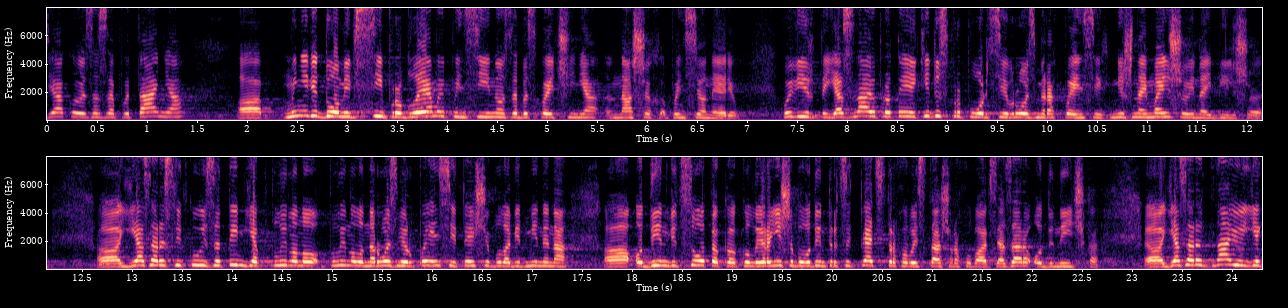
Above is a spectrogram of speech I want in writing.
Дякую за запитання. Мені відомі всі проблеми пенсійного забезпечення наших пенсіонерів. Повірте, я знаю про те, які диспропорції в розмірах пенсій між найменшою і найбільшою. Я зараз слідкую за тим, як вплинуло, на розмір пенсії те, що була відмінена 1%, коли раніше був 1,35 страховий стаж рахувався, а зараз одиничка. Я зараз знаю,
